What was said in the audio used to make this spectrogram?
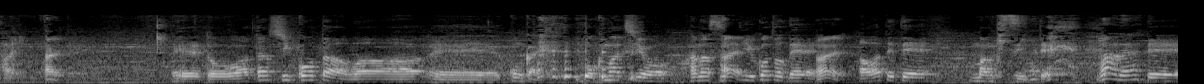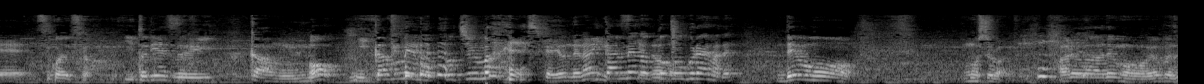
え。はい。はい。えっ、と私コタは、えー今回僕待ちを話すっていうことで、はい。慌てて満喫行って。まあね。ですごいですよ。いいとりあえず1巻お。2巻目の途中までしか読んでない2んですけど。巻目のとこぐらいまで。でも面白い。あれはでもやっぱり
